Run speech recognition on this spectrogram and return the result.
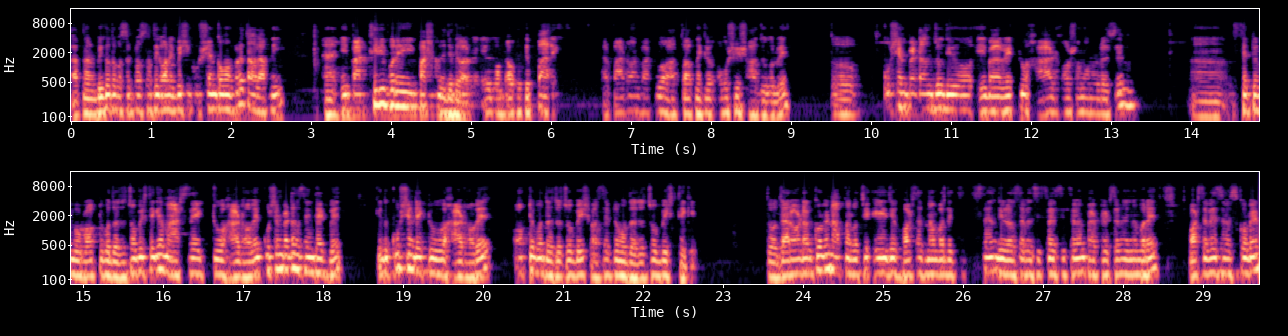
আপনার বিগত বছর প্রশ্ন থেকে অনেক বেশি কোশ্চেন কমন করে তাহলে আপনি আহ, এই পার্ট থ্রি পরেই পাশ করে যেতে পারবেন। এরকমটাও হতে পারে। আর পার্ট ওয়ান পার্ট টু তো আপনাকে অবশ্যই সাহায্য করবে। তো কোশ্চেন প্যাটার্ন যদিও এবার একটু হার্ড হওয়ার সম্ভাবনা রয়েছে সেপ্টেম্বর বা অক্টোবর দু চব্বিশ থেকে মার্চে একটু হার্ড হবে। কোশ্চেন প্যাটার্ন সেম থাকবে, কিন্তু কোশ্চেনটা একটু হার্ড হবে অক্টোবর দু চব্বিশ বা সেপ্টেম্বর দু চব্বিশ থেকে। তো যারা অর্ডার করবেন, আপনার হচ্ছে এই যে হোয়াটসঅ্যাপ নাম্বার দেখতেছেন zero seven six five six seven five eight seven নম্বরে হোয়াটসঅ্যাপে এস এম এস করবেন।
